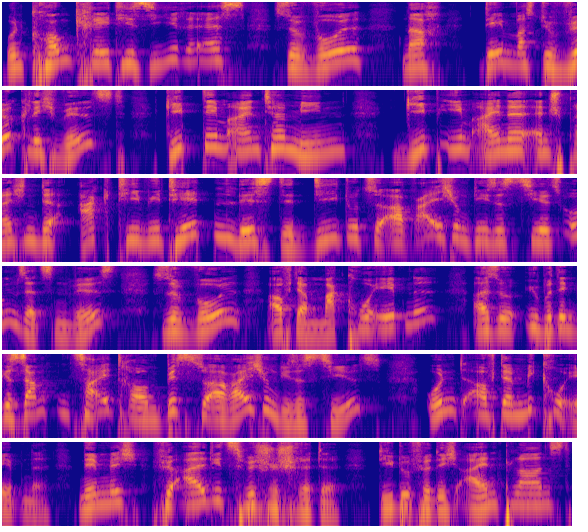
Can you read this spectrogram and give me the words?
und konkretisiere es sowohl nach dem, was du wirklich willst, gib dem einen Termin, gib ihm eine entsprechende Aktivitätenliste, die du zur Erreichung dieses Ziels umsetzen willst, sowohl auf der Makroebene, also über den gesamten Zeitraum bis zur Erreichung dieses Ziels, und auf der Mikroebene, nämlich für all die Zwischenschritte, die du für dich einplanst,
